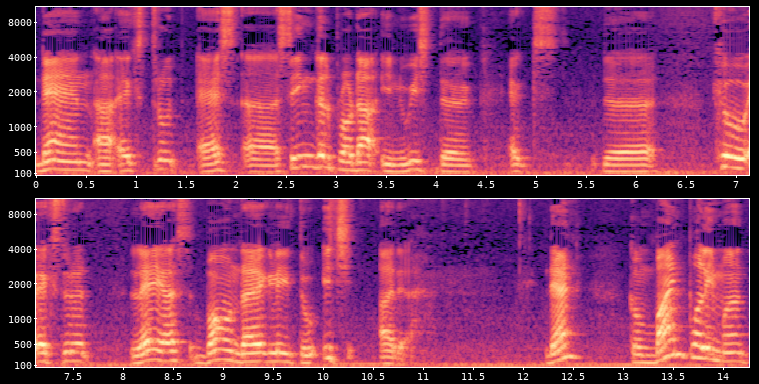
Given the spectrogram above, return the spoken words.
then uh, extrude as a single product in which the ex the co-extruded layers bond directly to each other. Then combined polymer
